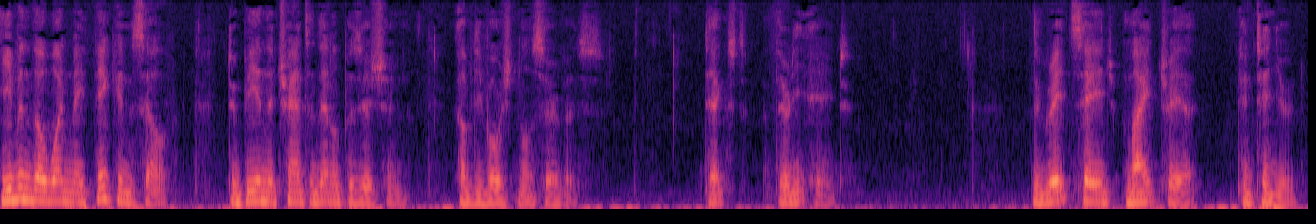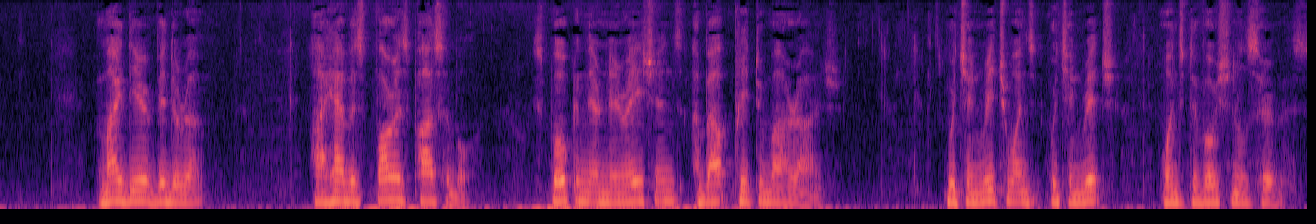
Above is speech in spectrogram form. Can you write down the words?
even though one may think himself to be in the transcendental position of devotional service. Text 38. The great sage Maitreya continued, My dear Vidura, I have as far as possible spoken their narrations about Prithu Maharaj, which enrich one's, which enrich one's devotional service.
